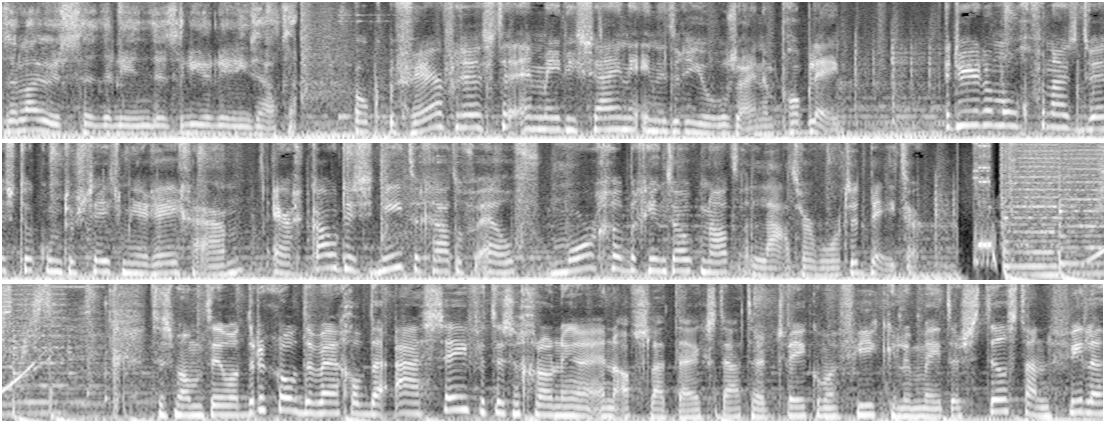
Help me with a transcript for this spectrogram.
de luiers erin, de rioling zaten. Ook verfresten en medicijnen in het riool zijn een probleem. Het weer dan nog. Vanuit het westen komt er steeds meer regen aan. Erg koud is het niet, een graad of 11. Morgen begint ook nat, later wordt het beter. Is momenteel wat drukker op de weg. Op de A7 tussen Groningen en Afsluitdijk staat er 2,4 kilometer stilstaande file.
